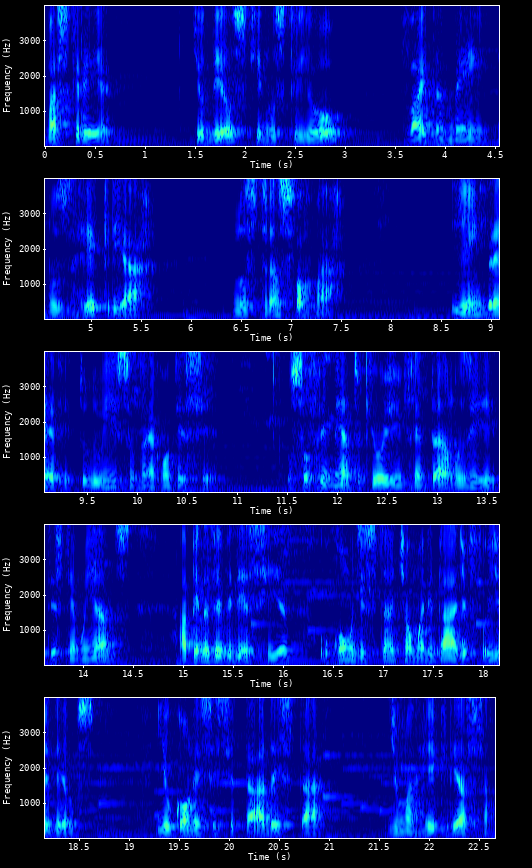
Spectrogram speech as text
mas creia que o Deus que nos criou vai também nos recriar, nos transformar. E em breve tudo isso vai acontecer. O sofrimento que hoje enfrentamos e testemunhamos apenas evidencia o quão distante a humanidade foi de Deus e o quão necessitada está de uma recriação.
